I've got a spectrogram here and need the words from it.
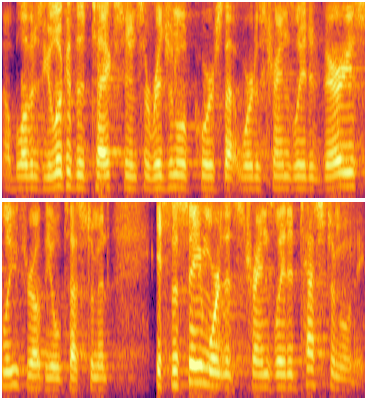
Now, beloved, as you look at the text in its original, of course, that word is translated variously throughout the Old Testament. It's the same word that's translated testimony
